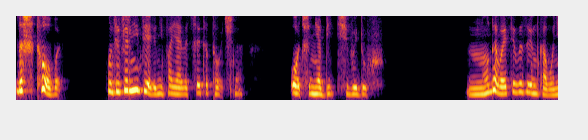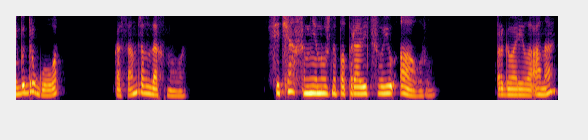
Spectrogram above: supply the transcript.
Да что вы! Он теперь неделю не появится, это точно. Очень обидчивый дух. Ну, давайте вызовем кого-нибудь другого. Кассандра вздохнула. Сейчас мне нужно поправить свою ауру, проговорила она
